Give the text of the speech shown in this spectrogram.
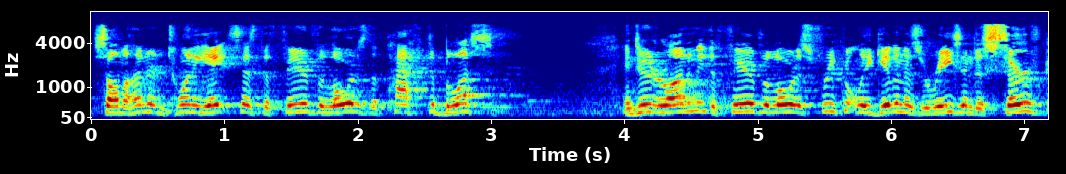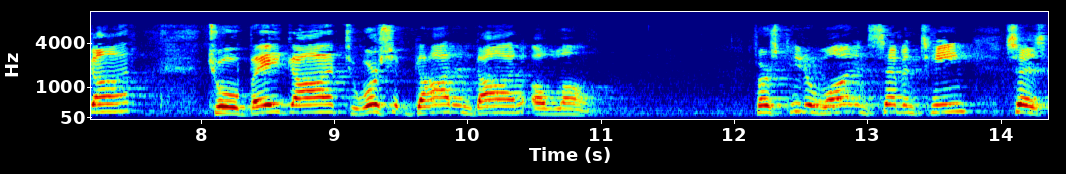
Psalm 128 says the fear of the Lord is the path to blessing. In Deuteronomy, the fear of the Lord is frequently given as a reason to serve God, to obey God, to worship God and God alone. 1 Peter 1 and 17 says,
